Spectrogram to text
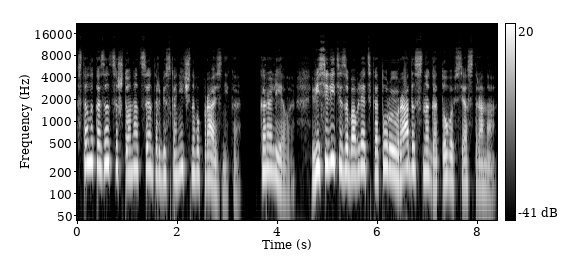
стало казаться, что она центр бесконечного праздника, королева, веселить и забавлять которую радостно готова вся страна.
